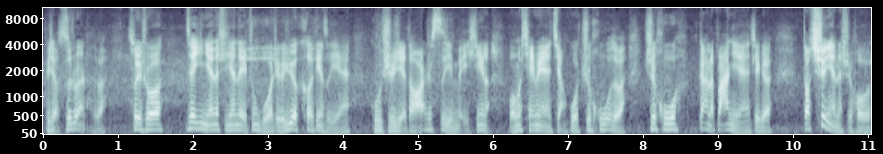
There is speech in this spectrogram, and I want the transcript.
比较滋润了，对吧？所以说。在一年的时间内，中国这个悦刻电子烟估值也到二十四亿美金了。我们前面讲过知乎，对吧？知乎干了八年，这个到去年的时候，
